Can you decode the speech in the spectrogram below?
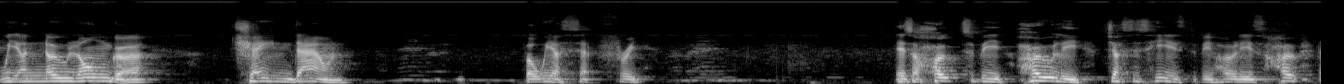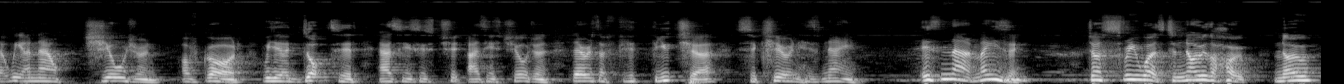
We are no longer chained down but we are set free. It's a hope to be holy just as He is to be holy. It's hope that we are now children of God. We are adopted as his, as his children. There is a f- future secure in his name. Isn't that amazing? Just three words to know the hope. Know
